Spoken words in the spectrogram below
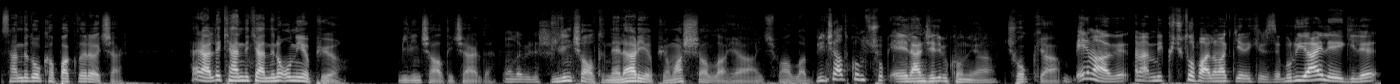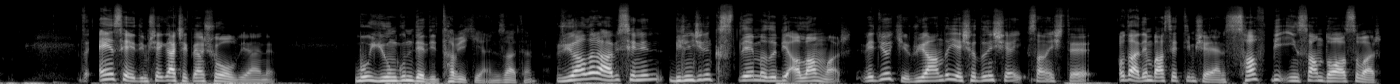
sende de o kapakları açar. Herhalde kendi kendine onu yapıyor bilinçaltı içeride. Olabilir. Bilinçaltı neler yapıyor maşallah ya. Hiç vallahi Bilinçaltı konusu çok eğlenceli bir konu ya. çok ya. Benim abi hemen bir küçük toparlamak gerekirse bu rüya ile ilgili en sevdiğim şey gerçekten şu oldu yani. Bu Jung'un dediği tabii ki yani zaten. Rüyalar abi senin bilincinin kısıtlayamadığı bir alan var. Ve diyor ki rüyanda yaşadığın şey sana işte o da demin bahsettiğim şey yani saf bir insan doğası var.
